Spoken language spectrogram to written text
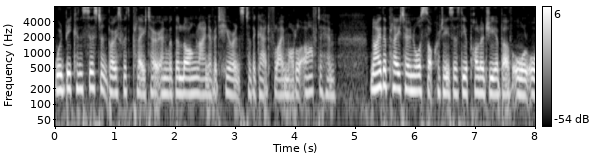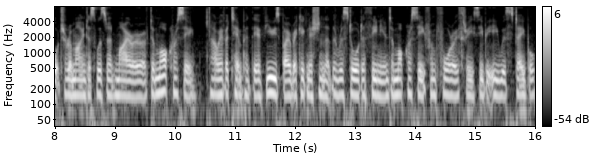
would be consistent both with Plato and with the long line of adherents to the gadfly model after him. Neither Plato nor Socrates, as the apology above all ought to remind us, was an admirer of democracy, however, tempered their views by recognition that the restored Athenian democracy from 403 CBE was stable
